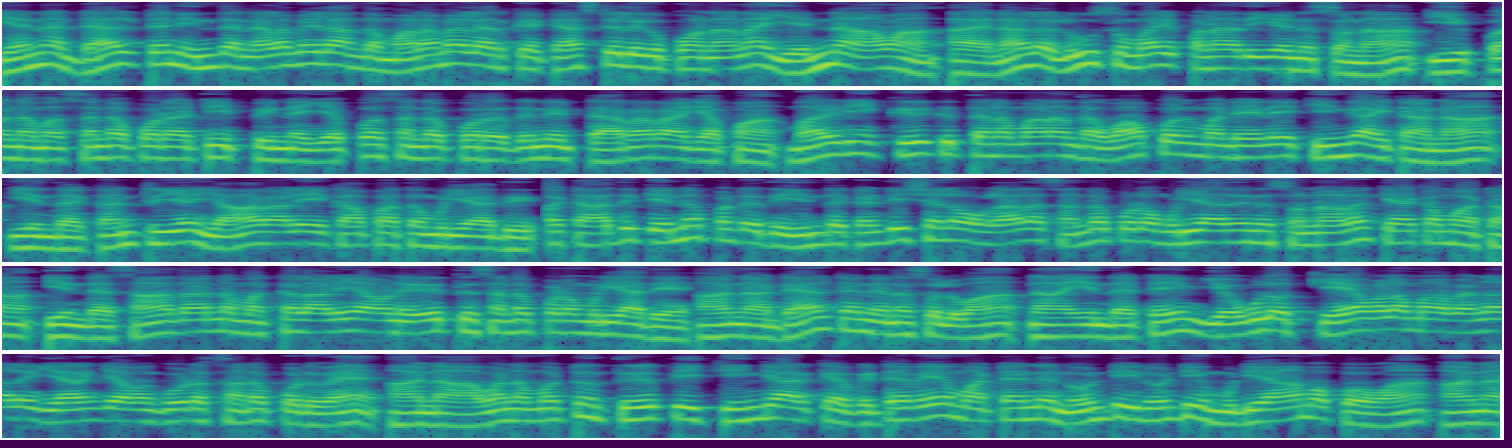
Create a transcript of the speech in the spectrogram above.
ஏன்னா டால்டன் இந்த நிலைமையில அந்த மலை மேல இருக்க கேஸ்டலுக்கு போனானா என்ன ஆவான்? அதனால லூசு மாதிரி பண்ணாதீங்கன்னு சொன்னா இப்ப நம்ம சண்டை போடாட்டி பின்ன எப்ப சண்டை போறதுன்னு டெரரா கேட்பான் மறுபடியும் கிறுக்குத்தனமான அந்த வாப்போல் மண்டையனே கிங் ஆயிட்டானா இந்த கண்ட்ரியை யாராலையும் காப்பாத்த முடியாது. பட் அதுக்கு என்ன பண்றது? இந்த கண்டிஷன்ல உங்களால சண்டை போட முடியாதுன்னு சொன்னாலும் கேட்க மாட்டான். இந்த சாதாரண மக்களாலேயே அவனை எதிர்த்து சண்டை போட முடியாது. ஆனா டேல்டன் என்ன சொல்லுவான்? நான் இந்த டைம் எவ்வளவு கேவலமா வேணாலும் இறங்கி அவன் கூட சண்டை போடுவேன். ஆனா அவனை மட்டும் திருப்பி கிங்கா இருக்க விடவே மாட்டேன்னு நொண்டி நொண்டி முடியாம போவான். ஆனா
